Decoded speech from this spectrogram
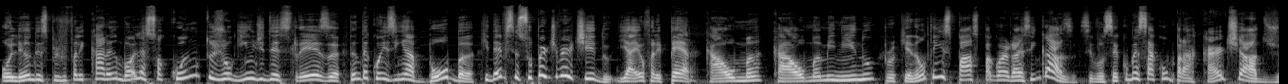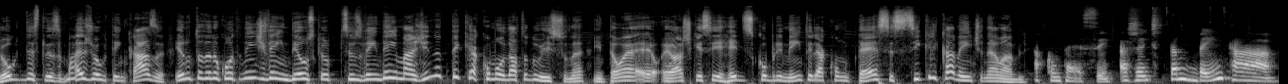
olhando esse perfil, falei, caramba, olha só quanto joguinho de destreza, tanta coisinha boba, que deve ser super divertido. E aí eu falei, pera, calma, calma, menino, porque não tem espaço para guardar isso em casa. Se você começar a comprar carteado, jogo de destreza, mais jogo que tem em casa, eu não tô dando conta nem de vender os que eu preciso vender. Imagina ter que acomodar tudo isso, né? Então é, é, eu acho que esse redescobrimento ele acontece ciclicamente, né, Amable? Acontece. A gente também tá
